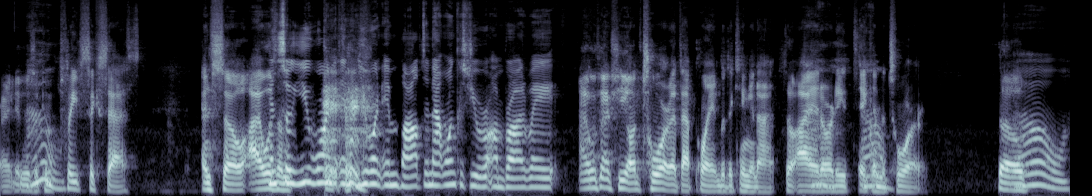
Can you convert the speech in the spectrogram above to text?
Right, it was a Oh. complete success. And so I was And so on- you weren't in, you weren't involved in that one because you were on Broadway. I was actually on tour at that point with the King and I, so I had Oh, already taken oh. the tour. So Oh.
